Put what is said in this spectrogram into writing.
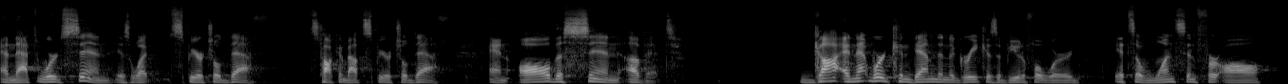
And that word sin is what spiritual death it's talking about spiritual death and all the sin of it. God, and that word condemned in the Greek is a beautiful word. It's a once and for all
